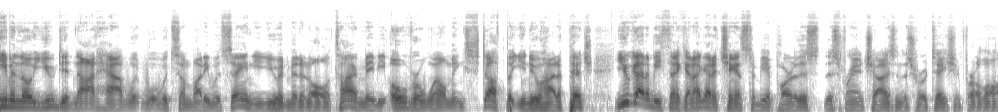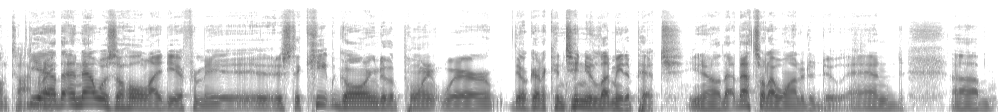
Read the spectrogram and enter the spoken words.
even though you did not have what, what somebody would say, and you, admit it all the time, maybe overwhelming stuff, but you knew how to pitch. You got to be thinking, I got a chance to be a part of this this franchise and this rotation for a long time. Yeah, right? and that was the whole idea for me is to keep going to the point where they're going to continue to let me to pitch. You know, that, that's what I wanted to do. And um,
